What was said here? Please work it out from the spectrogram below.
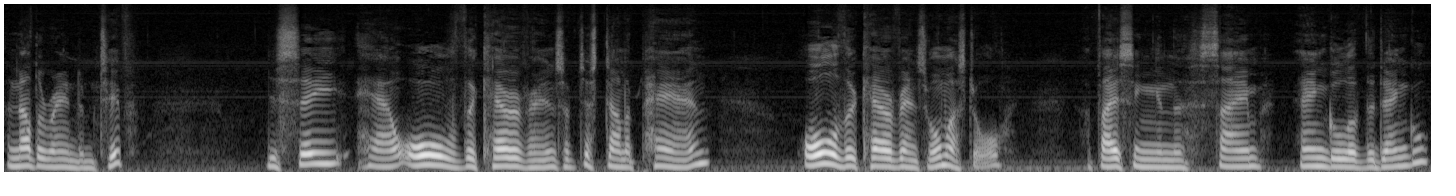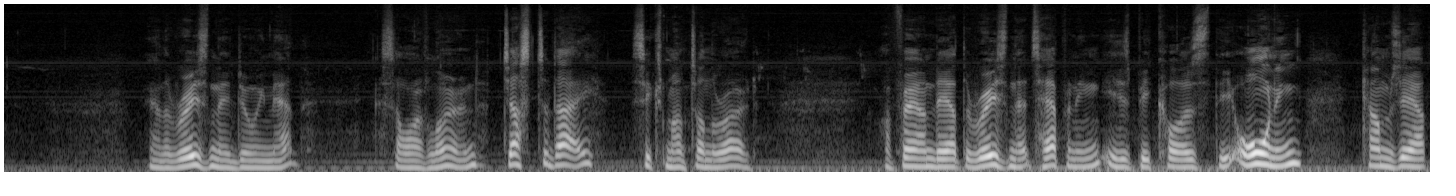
Another random tip. You see how all the caravans, I've just done a pan, all of the caravans, almost all, are facing in the same angle of the dangle. Now the reason they're doing that, so I've learned, just today, six months on the road, I found out the reason that's happening is because the awning comes out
